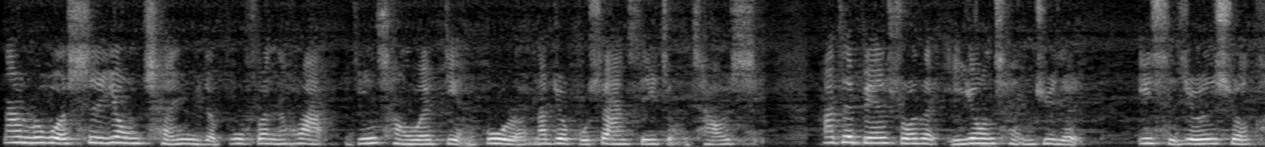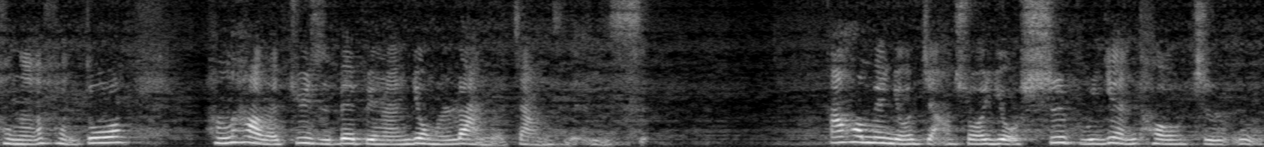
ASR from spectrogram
那如果是用成语的部分的话，已经成为典故了，那就不算是一种抄袭。他这边说的一用成句的意思，就是说可能很多很好的句子被别人用烂了，这样子的意思。他后面有讲说，有诗不厌偷之物，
